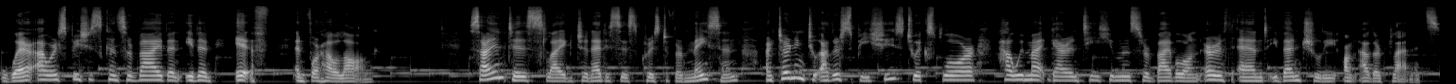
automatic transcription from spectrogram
where our species can survive and even if and for how long. Scientists like geneticist Christopher Mason are turning to other species to explore how we might guarantee human survival on Earth and eventually on other planets.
